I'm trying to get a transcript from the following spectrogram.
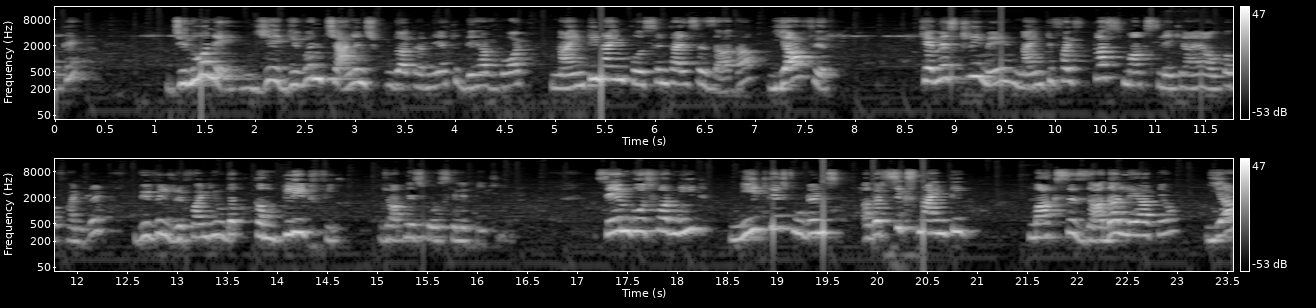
ओके जिन्होंने ये गिवन चैलेंज पूरा कर लिया कि दे हैव गॉट 99 परसेंटाइल से ज़्यादा, या फिर केमिस्ट्री में 95 प्लस मार्क्स लेके आए out of 100 we will refund you the complete fee जो आपने इस कोर्स के लिए पे की same goes for NEET NEET के स्टूडेंट्स अगर 690 मार्क्स से ज़्यादा ले आते हो, या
